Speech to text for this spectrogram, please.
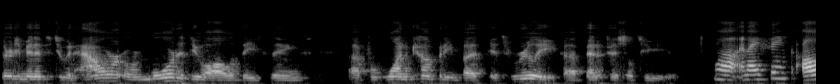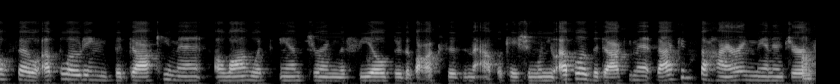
30 minutes to an hour or more to do all of these things uh, for one company, but it's really uh, beneficial to you. Well, and I think also uploading the document along with answering the fields or the boxes in the application, when you upload the document, that gives the hiring manager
